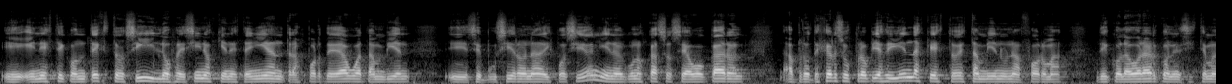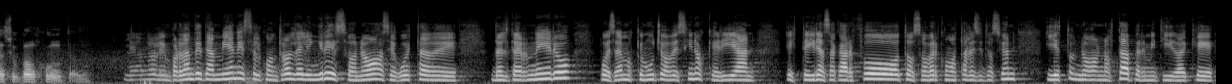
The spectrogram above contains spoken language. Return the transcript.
eh, en este contexto, sí, los vecinos quienes tenían transporte de agua también eh, se pusieron a disposición y en algunos casos se abocaron a proteger sus propias viviendas, que esto es también una forma de colaborar con el sistema en su conjunto. Leandro, lo importante también es el control del ingreso, ¿no? Hacia Cuesta de, del Ternero, pues sabemos que muchos vecinos querían este, ir a sacar fotos o ver cómo está la situación y esto no, no está permitido, hay que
